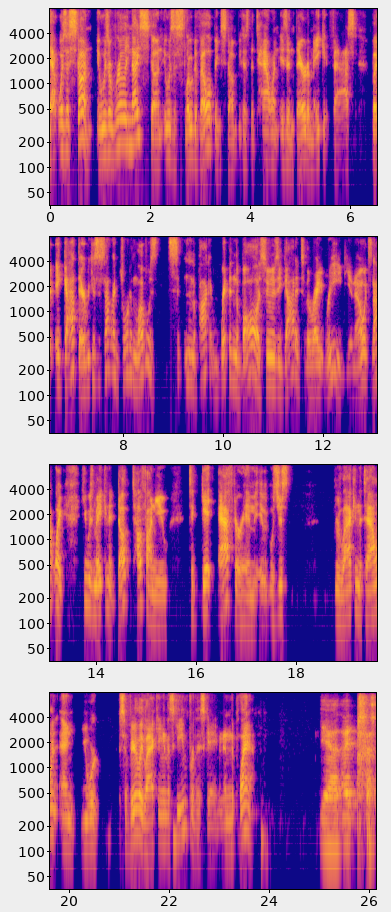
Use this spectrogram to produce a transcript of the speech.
that was a stunt. It was a really nice stunt. It was a slow developing stunt because the talent isn't there to make it fast, but it got there because it's not like Jordan Love was sitting in the pocket ripping the ball as soon as he got it to the right read. You know, it's not like he was making it d- tough on you to get after him. It was just you're lacking the talent and you were severely lacking in the scheme for this game and in the plan. Yeah, I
